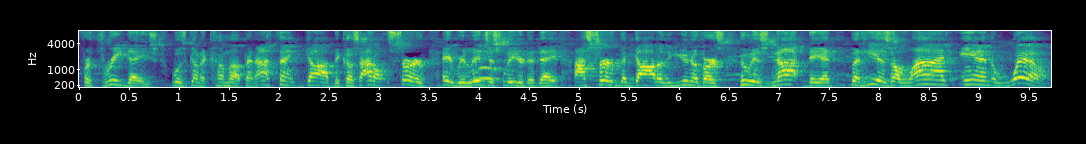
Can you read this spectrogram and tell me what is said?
for three days was going to come up. And I thank God because I don't serve a religious leader today. I serve the God of the universe who is not dead, but he is alive and well.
